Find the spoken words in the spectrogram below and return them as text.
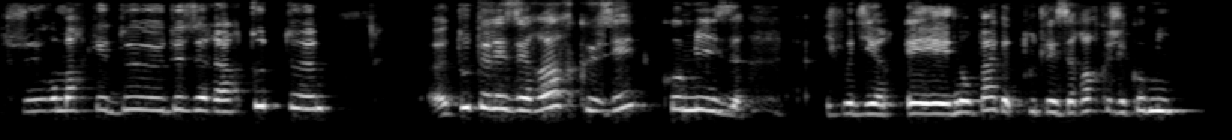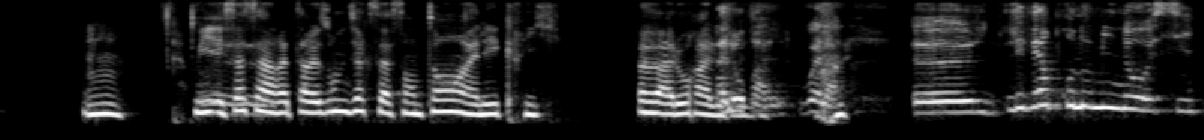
j'ai remarqué deux, deux, erreurs. Toutes, toutes les erreurs que j'ai commises, il faut dire, et non pas toutes les erreurs que j'ai commises. Mmh. Oui, et ça, ça tu as raison de dire que ça s'entend à l'écrit, à l'oral. À l'oral, voilà. les verbes pronominaux aussi.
